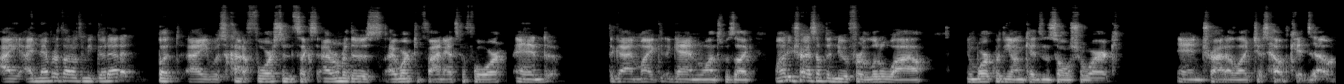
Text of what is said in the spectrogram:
I, I never thought I was gonna be good at it, but I was kind of forced. And it's like I remember there was I worked in finance before, and the guy Mike again once was like, "Why don't you try something new for a little while and work with young kids in social work and try to like just help kids out?"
